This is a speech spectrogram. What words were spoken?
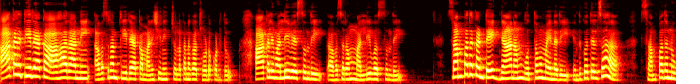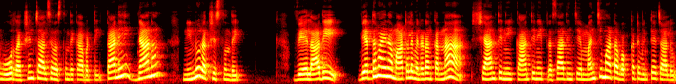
ఆకలి తీరాక ఆహారాన్ని అవసరం తీరాక మనిషిని చులకనగా చూడకూడదు. ఆకలి మళ్ళీ వేస్తుంది అవసరం మళ్ళీ వస్తుంది. సంపద కంటే జ్ఞానం ఉత్తమమైనది. ఎందుకో తెలుసా? సంపద నువ్వు రక్షించాల్సి వస్తుంది కాబట్టి కానీ జ్ఞానం నిన్ను రక్షిస్తుంది. వేలాది వ్యర్థమైన మాటలు వినడం కన్నా శాంతిని కాంతిని ప్రసాదించే మంచి మాట ఒక్కటి వింటే చాలు.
